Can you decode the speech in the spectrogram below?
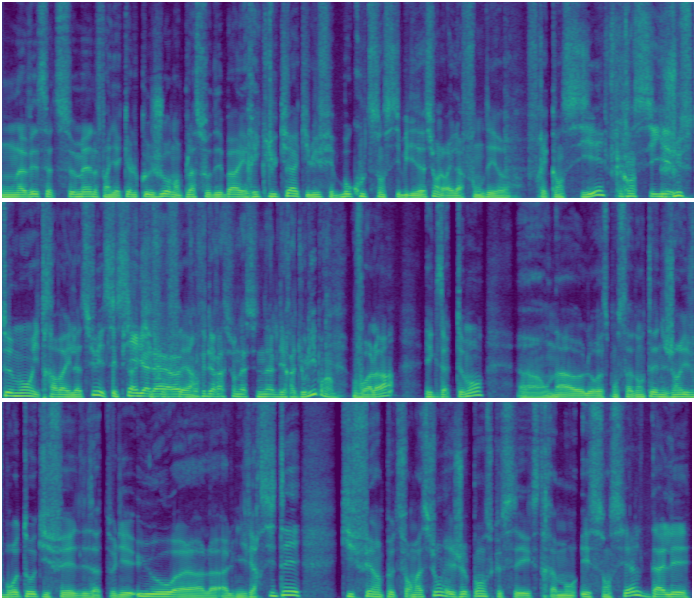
On avait cette semaine, enfin il y a quelques jours, dans Place au débat, Eric Lucas qui lui fait beaucoup de sensibilisation. Alors il a fondé euh, Fréquence CIE. Fréquencier. Justement, il travaille là-dessus et c'est Et puis ça il y qu'il a faut la faire. Confédération nationale des radios libres. Voilà, exactement. Euh, on a euh, le responsable d'antenne Jean-Yves Breteau qui fait des ateliers UO à, l'université, qui fait un peu de formation et je pense que c'est extrêmement essentiel d'aller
